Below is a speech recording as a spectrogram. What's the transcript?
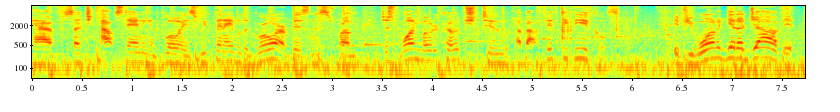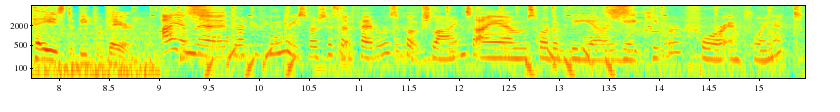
have such outstanding employees, we've been able to grow our business from just one motor coach to about 50 vehicles. If you want to get a job, it pays to be prepared. I am the Director of Human Resources at Fabulous Coach Lines. I am sort of the uh, gatekeeper for employment.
